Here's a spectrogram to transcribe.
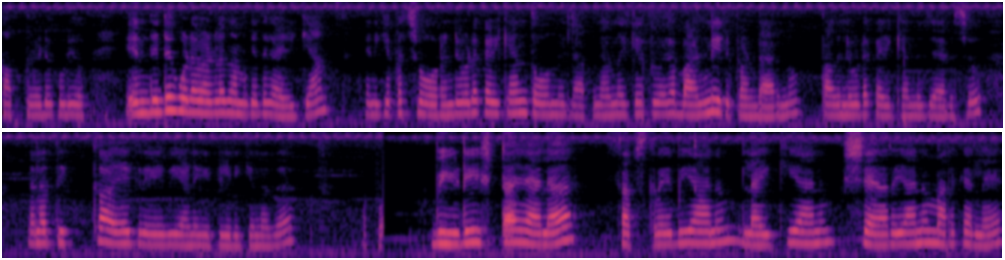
കപ്പയുടെ കൂടെയോ എന്തിന്റെ കൂടെ വേണമെങ്കിലും നമുക്കിത് കഴിക്കാം. എനിക്കിപ്പോൾ ചോറിന്റെ കൂടെ കഴിക്കാൻ തോന്നുന്നില്ല. അപ്പം ഞാൻ നോക്കിയപ്പോൾ ഇവിടെ ബണ്ണ് ഇരിപ്പുണ്ടായിരുന്നു. അപ്പോൾ അതിന്റെ കൂടെ കഴിക്കാമെന്ന് വിചാരിച്ചു. നല്ല തിക്കായ ഗ്രേവിയാണ് കിട്ടിയിരിക്കുന്നത്. അപ്പോൾ വീഡിയോ ഇഷ്ടമായാൽ സബ്സ്ക്രൈബ് ചെയ്യാനും ലൈക്ക് ചെയ്യാനും ഷെയർ ചെയ്യാനും മറക്കല്ലേ?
